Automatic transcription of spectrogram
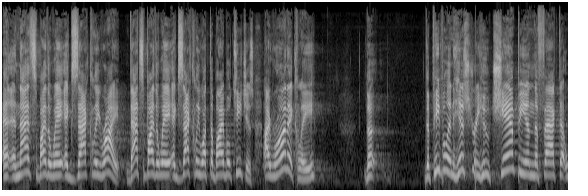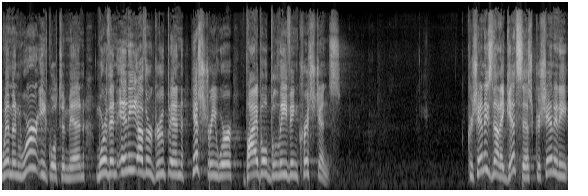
And, and, that's, by the way, exactly right. That's, by the way, exactly what the Bible teaches. Ironically, the, the people in history who championed the fact that women were equal to men more than any other group in history were Bible believing Christians. Christianity's not against this, Christianity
